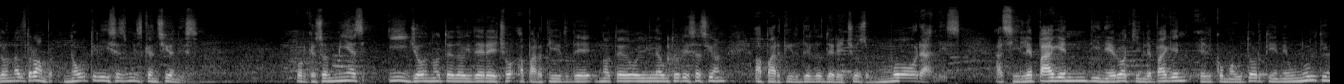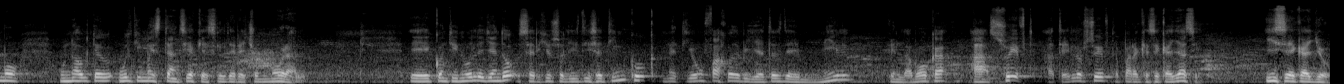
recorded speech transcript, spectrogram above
Donald Trump, no utilices mis canciones, porque son mías y yo no te doy derecho a partir de, no te doy la autorización a partir de los derechos morales. Así le paguen dinero a quien le paguen, él como autor tiene un último, una última instancia que es el derecho moral. Eh, continúo leyendo, Sergio Solís dice, Tim Cook metió un fajo de billetes de mil en la boca a Swift, a Taylor Swift, para que se callase. Y se cayó.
